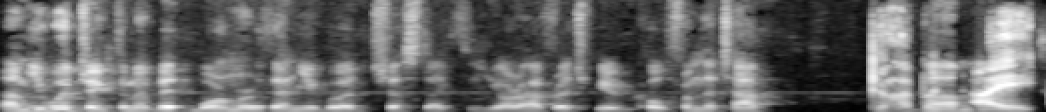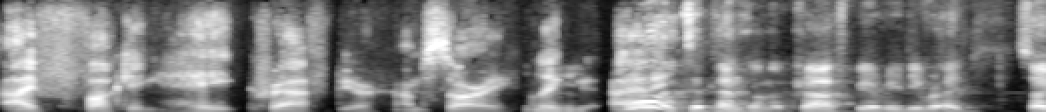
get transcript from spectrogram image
Um, you would drink them a bit warmer than you would just like your average beer cold from the tap. God but Um, i i fucking hate craft beer i'm sorry like Mm. i it depends on the craft beer, really, right? So I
